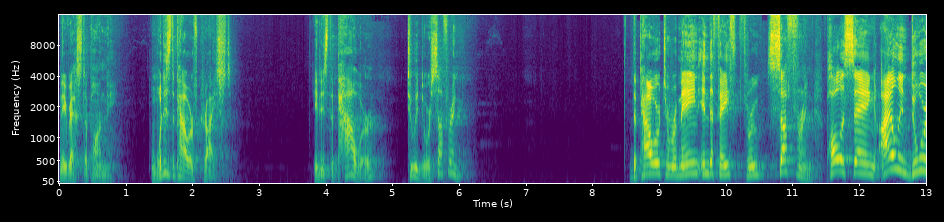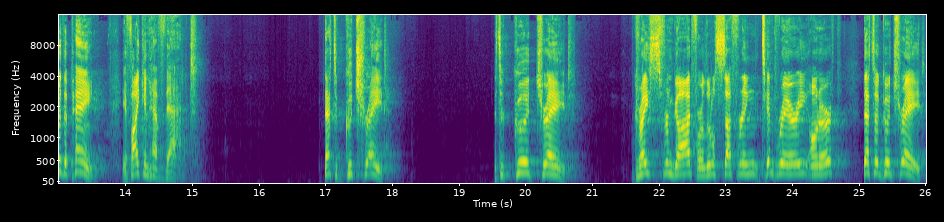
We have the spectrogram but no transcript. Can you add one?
may rest upon me. And what is the power of Christ? It is the power to endure suffering the power to remain in the faith through suffering. Paul is saying, I'll endure the pain if I can have that. That's a good trade. It's a good trade. Grace from God for a little suffering, temporary on earth, that's a good trade.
